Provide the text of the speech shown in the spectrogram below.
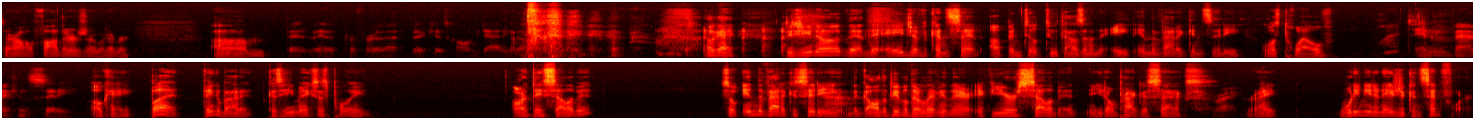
They're all fathers or whatever. Um, They, they prefer that the kids call him daddy. okay, did you know that the age of consent up until 2008 in the Vatican City was 12? What? In Vatican City. Okay, but think about it, because he makes his point. Aren't they celibate? So in the Vatican City, Yeah. the, all the people that are living there, if you're celibate, you don't practice sex, Right. right? What do you need an age of consent for?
